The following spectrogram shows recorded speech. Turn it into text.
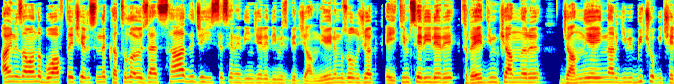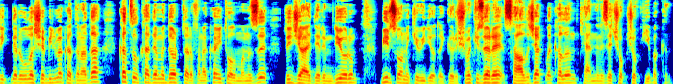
Aynı zamanda bu hafta içerisinde katıla özel sadece hisse senedi incelediğimiz bir canlı yayınımız olacak. Eğitim serileri, trade imkanları, canlı yayınlar gibi birçok içeriklere ulaşabilmek adına da katıl kademe 4 tarafına kayıt olmanızı rica ederim diyorum. Bir sonraki videoda görüşmek üzere. Sağlıcakla kalın. Kendinize çok çok iyi bakın.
